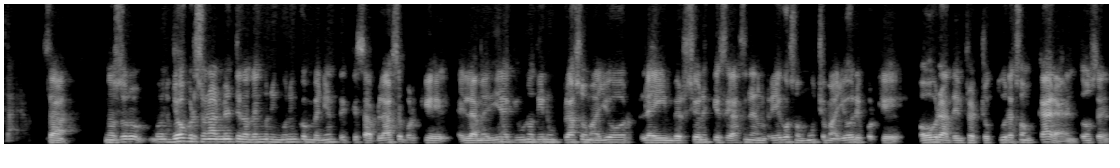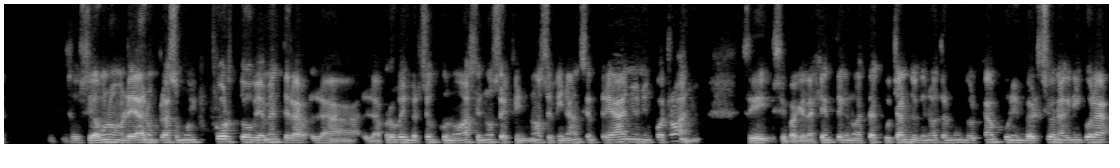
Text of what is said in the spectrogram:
Claro. O sea, nosotros, yo personalmente no tengo ningún inconveniente que se aplace porque en la medida que uno tiene un plazo mayor, las inversiones que se hacen en riego son mucho mayores porque obras de infraestructura son caras. Entonces, si a uno le dan un plazo muy corto, obviamente la, la, propia inversión que uno hace no se, no se financia en tres años ni en cuatro años. Sí, para que la gente que nos está escuchando y que no está el mundo del campo, una inversión agrícola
